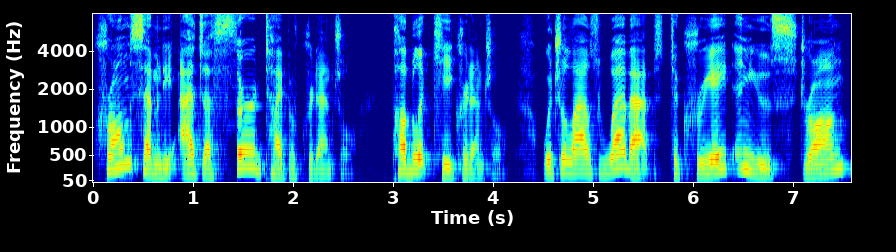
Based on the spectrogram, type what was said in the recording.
Chrome 70 adds a third type of credential, public key credential, which allows web apps to create and use strong,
